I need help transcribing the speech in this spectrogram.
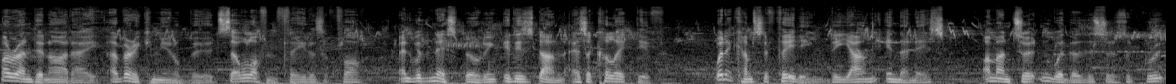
Hirundinidae are very communal birds, they will often feed as a flock, and with nest building it is done as a collective. When it comes to feeding the young in the nest, I'm uncertain whether this is a group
